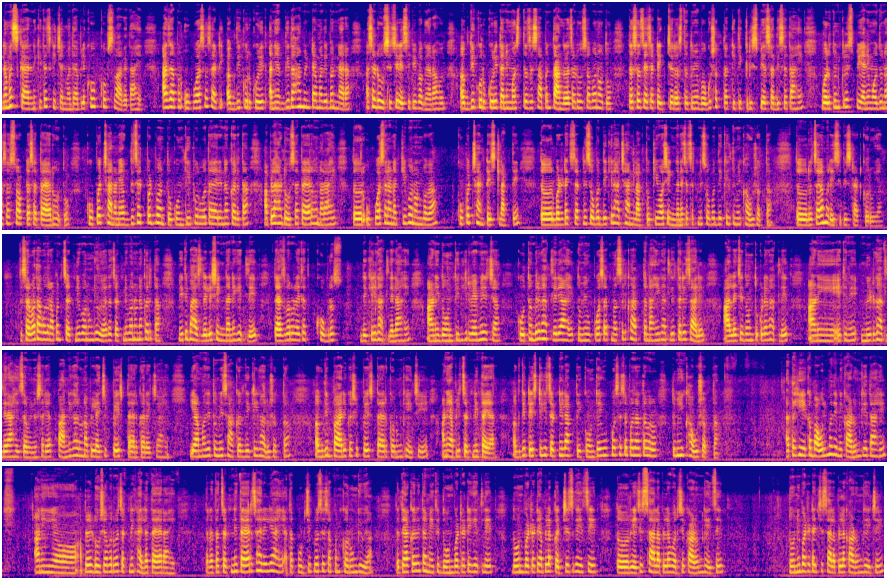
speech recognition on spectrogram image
नमस्कार निकिताच किचनमध्ये आपले खूप खूप स्वागत आहे. आज आपण उपवासासाठी अगदी कुरकुरीत आणि अगदी दहा मिनिटामध्ये बनणारा असा डोस्याची रेसिपी बघणार आहोत. अगदी कुरकुरीत आणि मस्त जसं आपण तांदळाचा डोसा बनवतो तसंच याचं टेक्चर असतं. तुम्ही बघू शकता किती क्रिस्पी असा दिसत आहे. वरतून क्रिस्पी आणि मधून असा सॉफ्ट असा तयार होतो. खूपच छान आणि अगदी झटपट बनतो. कोणतीही पूर्वतयारी न करता आपला हा डोसा तयार होणार आहे. तर उपवासाला नक्की बनवून बघा. खूपच छान टेस्ट लागते. तर बटाट्याच्या चटणीसोबत देखील हा छान लागतो किंवा शेंगदाण्याच्या चटणीसोबत देखील तुम्ही खाऊ शकता. तर चला मग रेसिपी स्टार्ट करूया. तर सर्वात अगोदर आपण चटणी बनवून घेऊया. तर चटणी बनवण्याकरिता मी इथे भाजलेले शेंगदाणे घेतले त्याचबरोबर याच्यात खोबरं देखील घातलेलं आहे आणि दोन तीन हिरव्या मिरच्या कोथिंबीर घातलेली आहे. तुम्ही उपवासात नसेल खात तर नाही घातली तरी चालेल. आल्याचे दोन तुकडे घातलेत आणि येथे मी मीठ घातलेलं आहे चवीनुसार. यात पाणी घालून आपल्याला याची पेस्ट तयार करायची आहे. यामध्ये तुम्ही साखर देखील घालू शकता. अगदी बारीक अशी पेस्ट तयार करून घ्यायची आहे आणि आपली चटणी तयार. अगदी टेस्टी ही चटणी लागते. कोणत्याही उपवासाच्या पदार्थाबरोबर तुम्ही ही खाऊ शकता. आता ही एका बाउलमध्ये मी काढून घेत आहे आणि आपल्याला डोश्याबरोबर चटणी खायला तयार आहे. तर आता चटणी तयार झालेली आहे. आता पुढची प्रोसेस आपण करून घेऊया. तर त्याकरिता मी इथे दोन बटाटे घेतलेत. दोन बटाटे आपल्याला कच्चेच घ्यायचे आहेत तर याचे साल आपल्याला वरचे काढून घ्यायचे आहेत. दोन्ही बटाट्यांचे साल आपल्याला काढून घ्यायचे.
